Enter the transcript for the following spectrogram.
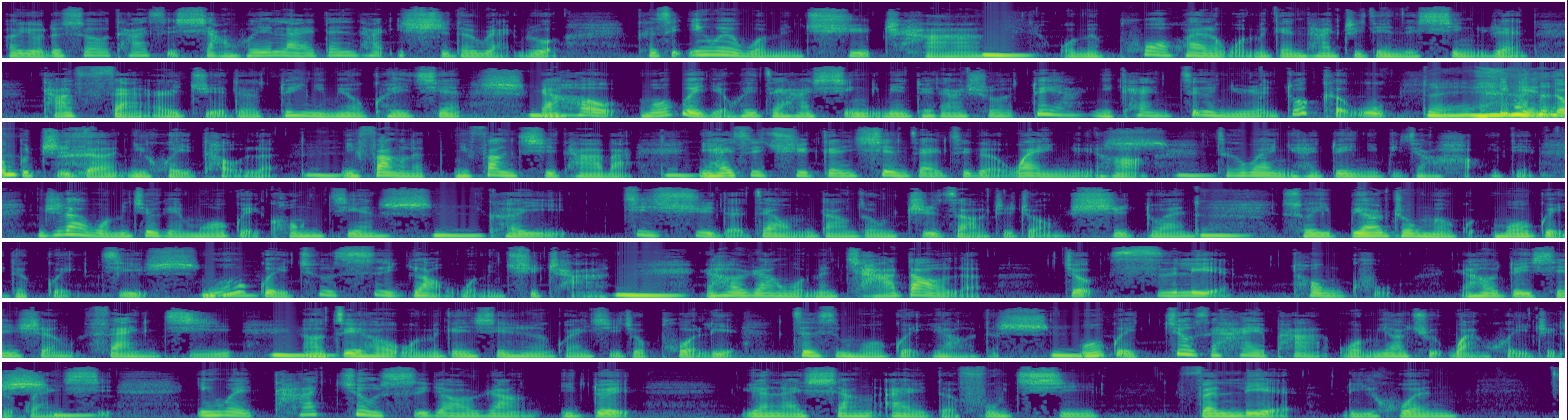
呃，有的时候他是想回来，但是他一时的软弱。可是因为我们去查，嗯、我们破坏了我们跟他之间的信任，他反而觉得对你没有亏欠。然后魔鬼也会在他心里面对他说：“对呀、啊，你看这个女人多可恶，对，一点都不值得你回头了，你放了，你放弃她吧，你还是去跟现在这个外女哈，这个外女还对你比较好一点。你知道，我们就给魔鬼空间，是可以。”继续的在我们当中制造这种事端，对所以不要中魔鬼魔鬼的诡计。魔鬼就是要我们去查，嗯，然后让我们查到了就撕裂、痛苦，然后对先生反击，嗯、然后最后我们跟先生的关系就破裂。这是魔鬼要的，是魔鬼就是害怕我们要去挽回这个关系，因为他就是要让一对原来相爱的夫妻分裂、离婚。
